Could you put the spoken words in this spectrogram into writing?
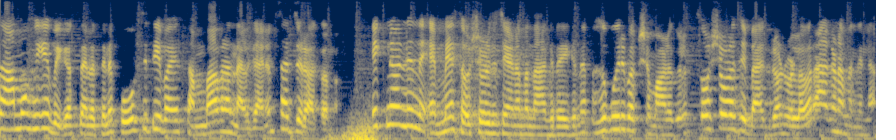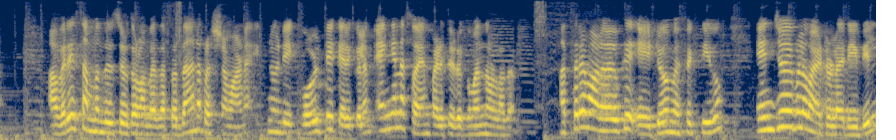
സാമൂഹിക വികസനത്തിന് പോസിറ്റീവായ സംഭാവന നൽകാനും സജ്ജരാക്കുന്നു. ഇഗ്നോയിൽ നിന്ന് എം എ സോഷ്യോളജി ചെയ്യണമെന്ന് ആഗ്രഹിക്കുന്ന ബഹുഭൂരിപക്ഷം ആളുകളും സോഷ്യോളജി ബാക്ക്ഗ്രൗണ്ട് ഉള്ളവർ ആകണമെന്നില്ല. അവരെ സംബന്ധിച്ചിടത്തോളം വരുന്ന പ്രധാന പ്രശ്നമാണ് ഇഗ്നോന്റെ ക്വാളിറ്റി കരിക്കുലം എങ്ങനെ സ്വയം പഠിച്ചെടുക്കുമെന്നുള്ളത്. അത്തരം ആളുകൾക്ക് ഏറ്റവും എഫക്റ്റീവും എൻജോയബിളുമായിട്ടുള്ള രീതിയിൽ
